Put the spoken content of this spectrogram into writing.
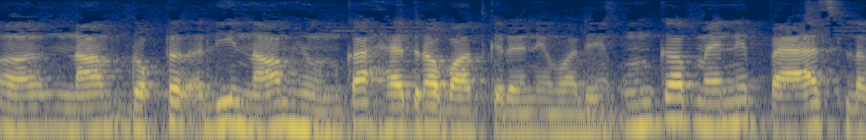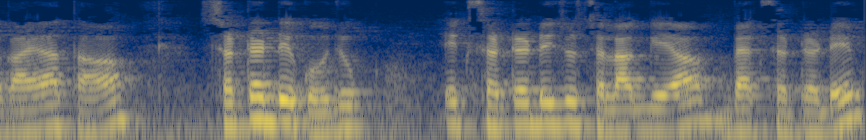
नाम, डॉक्टर अली नाम है उनका, हैदराबाद के रहने वाले हैं। उनका मैंने पैच लगाया था सैटरडे को, जो एक सैटरडे जो चला गया बैक सैटरडे,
